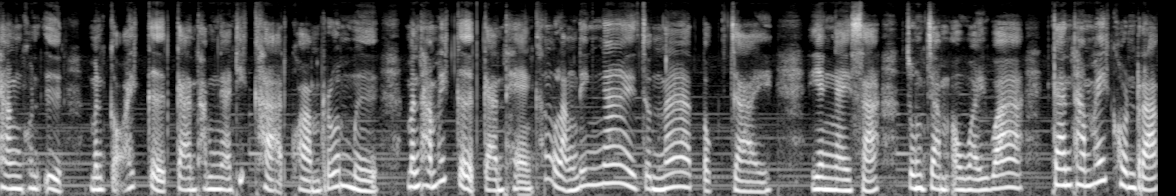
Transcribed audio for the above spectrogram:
ชังคนอื่น มันก่อให้เกิดการทำงานที่ขาดความร่วมมือ มันทำให้เกิดการแทงข้างหลังได้ง่ายจนน่าตกใจ ยังไงซะจงจำเอาไว้ว่า การทำให้คนรัก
